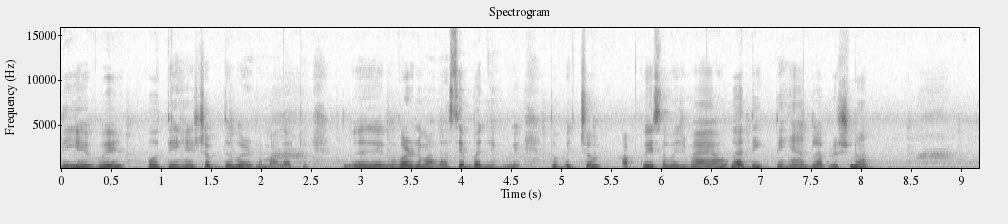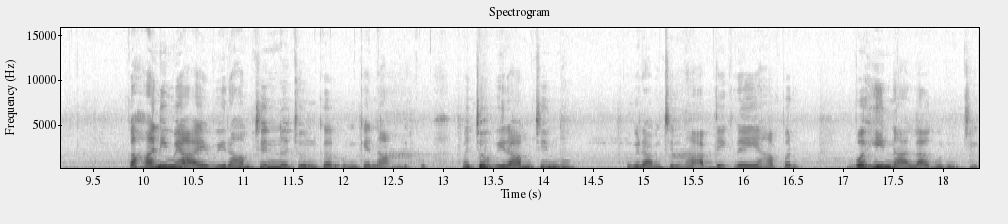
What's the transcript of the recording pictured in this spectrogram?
दिए हुए होते हैं शब्द वर्णमाला के। वर्णमाला से बने हुए। तो बच्चों, आपको ये समझ में आया होगा? देखते हैं अगला प्रश्न। कहानी में आए विराम चिन्ह चुनकर उनके नाम लिखो। बच्चों, विराम चिन्ह विराम चिन्ह आप देख रहे हैं यहाँ पर। वही नाला गुरुजी,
